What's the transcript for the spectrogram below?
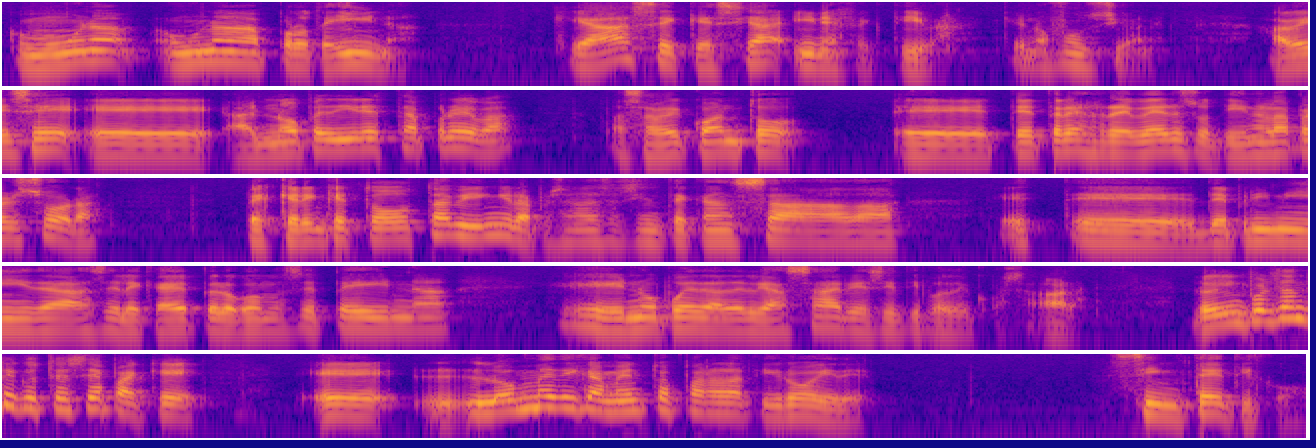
como una, una proteína, que hace que sea inefectiva, que no funcione. A veces, eh, al no pedir esta prueba, para saber cuánto eh, T3 reverso tiene la persona, pues creen que todo está bien y la persona se siente cansada, este, deprimida, se le cae el pelo cuando se peina, eh, no puede adelgazar y ese tipo de cosas. Ahora, lo importante es que usted sepa que eh, los medicamentos para la tiroides sintéticos,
